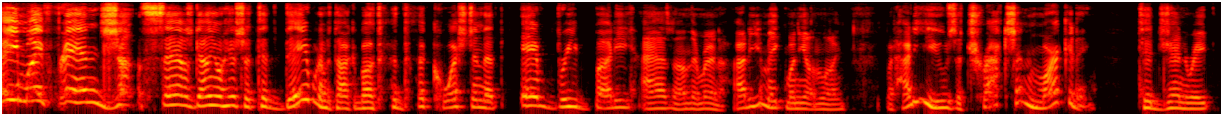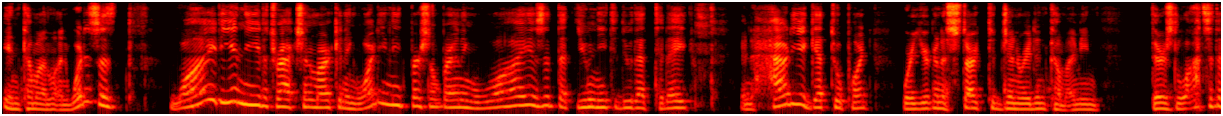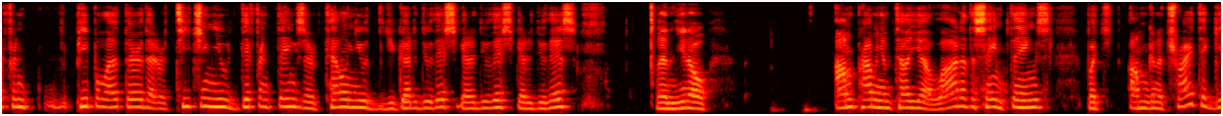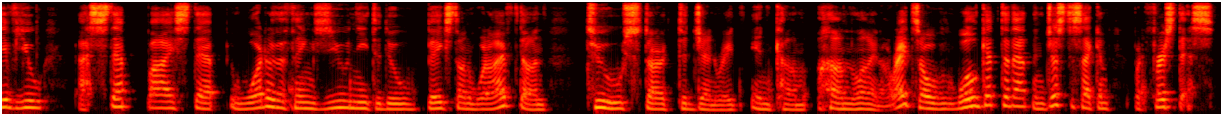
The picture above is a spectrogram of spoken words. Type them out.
hey my friend Jean-Serge Gagnon here. So today we're going to talk about the question that everybody has on their mind. How do you make money online? But how do you use attraction marketing to generate income online? What is this why do you need attraction marketing? Why do you need personal branding? Why is it that you need to do that today? And how do you get to a point where you're going to start to generate income? I mean there's lots of different people out there that are teaching you different things. They're telling you you got to do this you got to do this you got to do this. And you know I'm probably going to tell you a lot of the same things but I'm going to try to give you a step by step what are the things you need to do based on what I've done to start to generate income online all right? So we'll get to that in just a second but first this.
